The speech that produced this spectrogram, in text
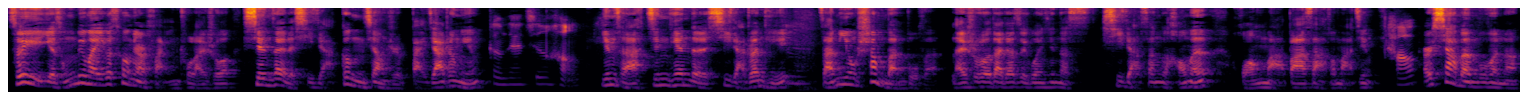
所以也从另外一个侧面反映出来说，现在的西甲更像是百家争鸣。更加均衡。因此啊，今天的西甲专题，嗯咱们用上半部分来说说大家最关心的西甲三个豪门——皇马、巴萨和马竞。好，而下半部分呢，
